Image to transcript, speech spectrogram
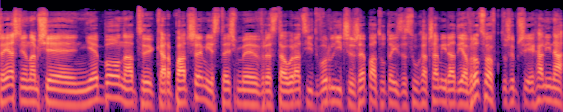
Przejaśnia nam się niebo nad Karpaczem. Jesteśmy w restauracji Dwór Liczy Rzepa, tutaj ze słuchaczami Radia Wrocław, którzy przyjechali na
